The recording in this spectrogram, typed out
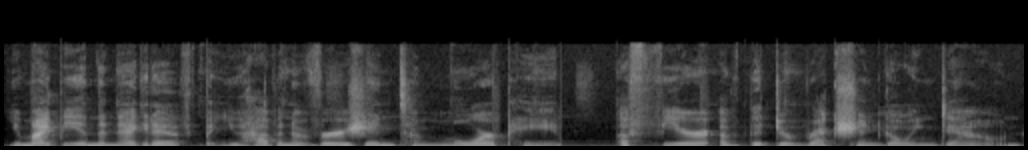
you might be in the negative, but you have an aversion to more pain, a fear of the direction going down.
